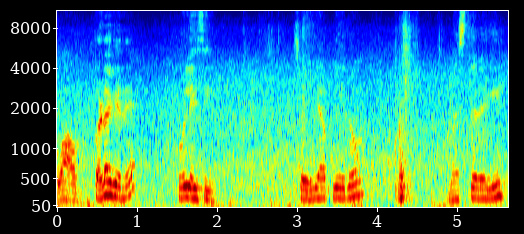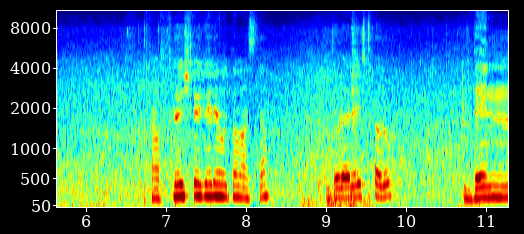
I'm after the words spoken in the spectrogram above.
वाव कडक आहे रे. फुल ए सी सो ही आपली रूम मस्त वेगळी आता फ्रेश वगैरे होतं मस्त. थोडं रेस्ट करू. देन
